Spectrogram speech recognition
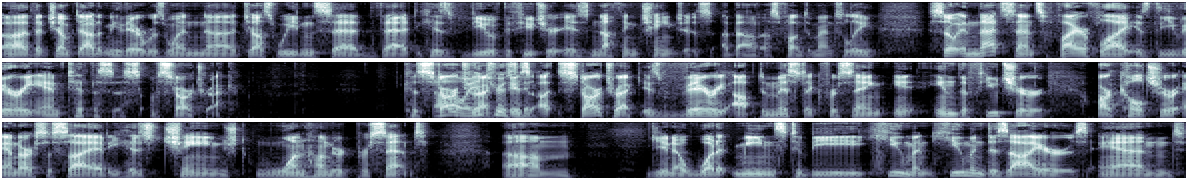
uh, that jumped out at me there was when uh, Joss Whedon said that his view of the future is nothing changes about us fundamentally. So, in that sense, Firefly is the very antithesis of Star Trek. Because Star Oh, Trek is uh, Star Trek is very optimistic for saying in, in the future our culture and our society has changed one hundred percent. Um, you know what it means to be human, human desires and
